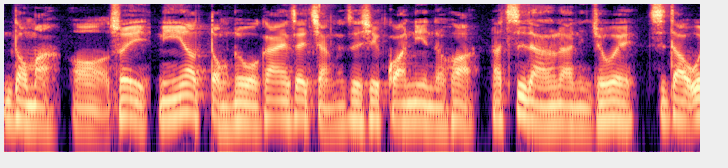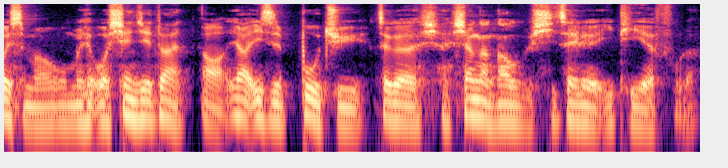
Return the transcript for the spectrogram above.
你懂吗？哦，所以你要懂得我刚才在讲的这些观念的话，那自然而然你就会知道为什么我们我现阶段哦要一直布局这个香港高股息这类 ETF 了，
